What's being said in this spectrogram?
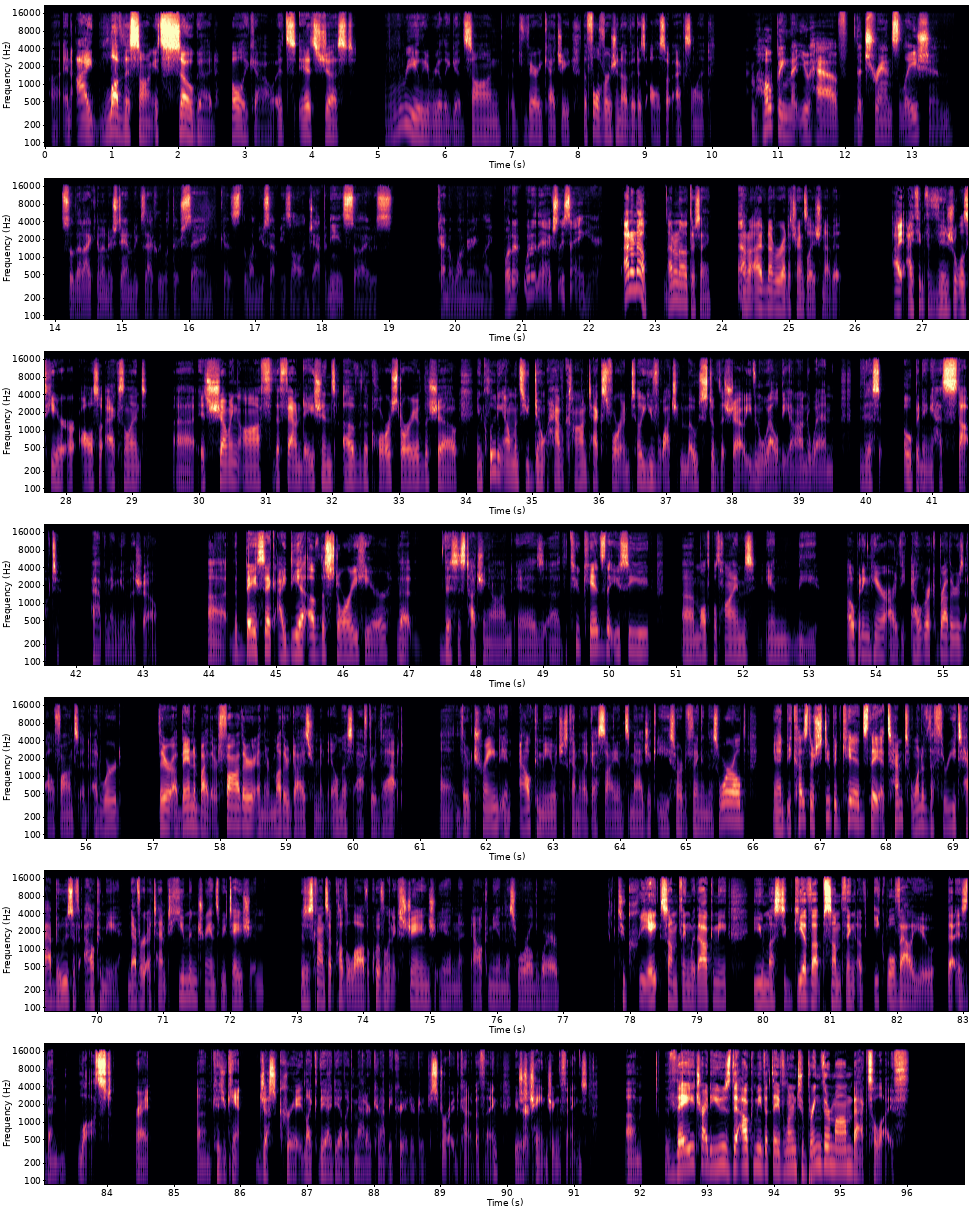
Uh, and I love this song. It's so good. Holy cow. It's it's just really really good song. It's very catchy. The full version of it is also excellent. I'm hoping that you have the translation so that I can understand exactly what they're saying because the one you sent me is all in Japanese, so I was kind of wondering like what are, what are they actually saying here? I don't know. I don't know what they're saying. Oh. I don't, I've never read a translation of it. I, I think the visuals here are also excellent. Uh, it's showing off the foundations of the core story of the show, including elements you don't have context for until you've watched most of the show, even well beyond when this opening has stopped happening in the show. Uh, the basic idea of the story here that this is touching on is uh, the two kids that you see uh, multiple times in the opening here are the Elric brothers, Alphonse and Edward. They're abandoned by their father, and their mother dies from an illness after that. Uh, they're trained in alchemy, which is kind of like a science magic y sort of thing in this world. And because they're stupid kids, they attempt one of the three taboos of alchemy never attempt human transmutation. There's this concept called the law of equivalent exchange in alchemy in this world where to create something with alchemy, you must give up something of equal value that is then lost, right? Because um, you can't just create, like the idea like matter cannot be created or destroyed, kind of a thing. You're Sure. just changing things. Um, they try to use the alchemy that they've learned to bring their mom back to life.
